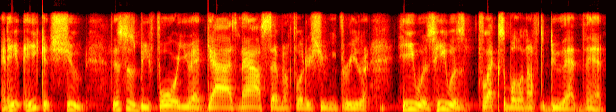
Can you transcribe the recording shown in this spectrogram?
And he, he could shoot. This was before you had guys now seven footers shooting three. He was he was flexible enough to do that then.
